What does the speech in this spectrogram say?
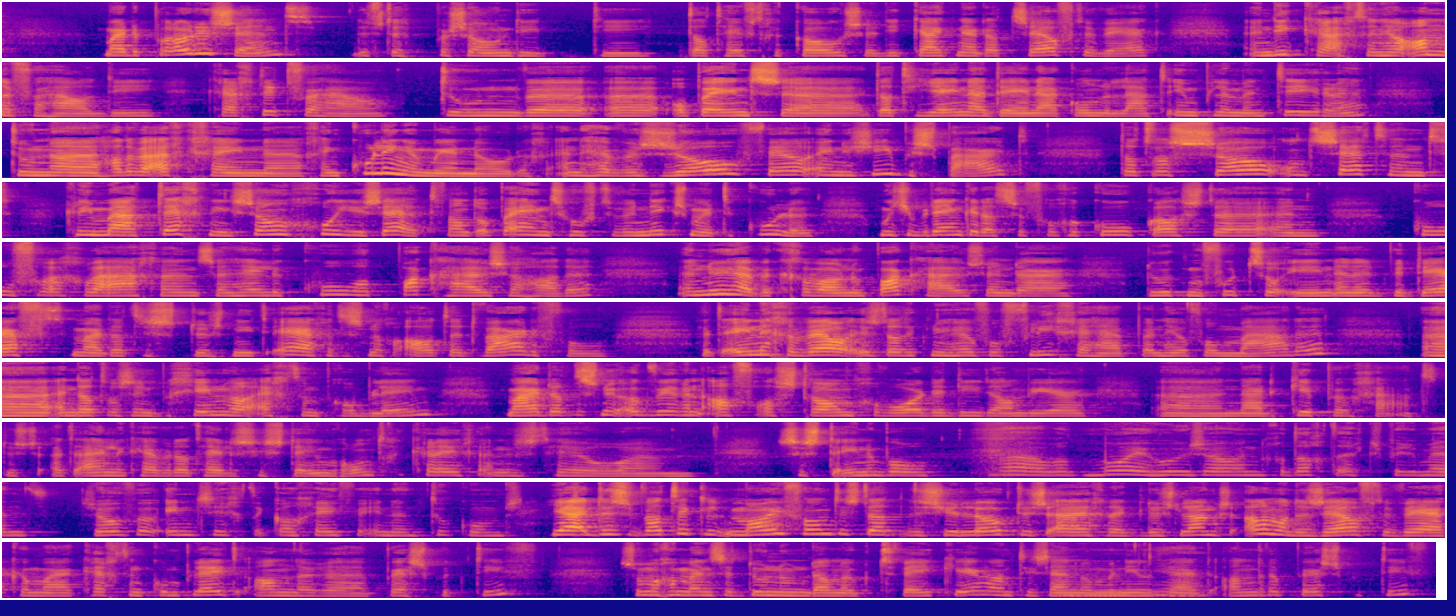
Maar de producent, dus de persoon die, die dat heeft gekozen, die kijkt naar datzelfde werk en die krijgt een heel ander verhaal. Die krijgt dit verhaal. Toen we uh, opeens uh, dat hyena-DNA konden laten implementeren, toen uh, hadden we eigenlijk geen, geen koelingen meer nodig. En hebben we zoveel energie bespaard. Dat was zo ontzettend klimaattechnisch zo'n goede zet. Want opeens hoefden we niks meer te koelen. Moet je bedenken dat ze vroeger koelkasten en koelvrachtwagens en hele koel pakhuizen hadden. En nu heb ik gewoon een pakhuis en daar doe ik mijn voedsel in en het bederft, maar dat is dus niet erg. Het is nog altijd waardevol. Het enige wel is dat ik nu heel veel vliegen heb en heel veel maden. Uh, en dat was in het begin wel echt een probleem. Maar dat is nu ook weer een afvalstroom geworden die dan weer uh, naar de kippen gaat. Dus uiteindelijk hebben we dat hele systeem rondgekregen en is het heel um, sustainable. Wauw, wat mooi hoe zo'n gedachte-experiment zoveel inzichten kan geven in een toekomst. Ja, dus wat ik mooi vond is dat dus je loopt dus eigenlijk dus langs allemaal dezelfde werken, maar krijgt een compleet ander perspectief. Sommige mensen doen hem dan ook twee keer, want die zijn dan mhm, benieuwd naar het andere perspectief.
